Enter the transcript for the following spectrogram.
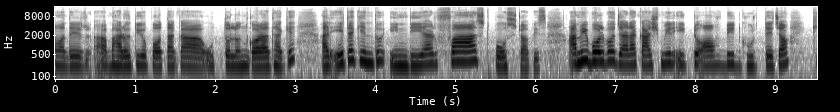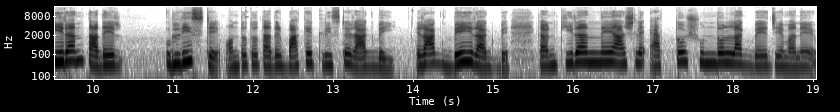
আমাদের ভারতীয় পতাকা উত্তোলন করা থাকে। আর এটা কিন্তু ইন্ডিয়ার ফার্স্ট পোস্ট অফিস। আমি বলব, যারা কাশ্মীর একটু অফবিট ঘুরতে চাও কিরান তাদের লিস্টে, অন্তত তাদের বাকেট লিস্টে রাখবেই। রাখবেই রাখবে। কারণ কিরানে আসলে এত সুন্দর লাগবে যে মানে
